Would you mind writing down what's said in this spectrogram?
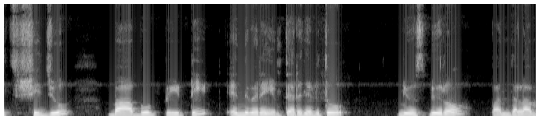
H Shiju Babu P T എന്നിവരെയും തെരഞ്ഞെടുത്തു. News bureau Pandalam.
